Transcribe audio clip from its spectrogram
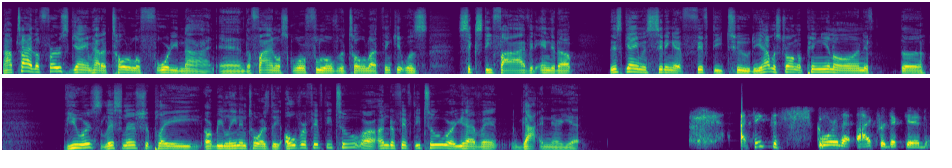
Now, Ty, the first game had a total of 49, and the final score flew over the total. I think it was 65. It ended up. This game is sitting at 52. Do you have a strong opinion on if the viewers, listeners should play or be leaning towards the over 52 or under 52, or you haven't gotten there yet? I think the score that I predicted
